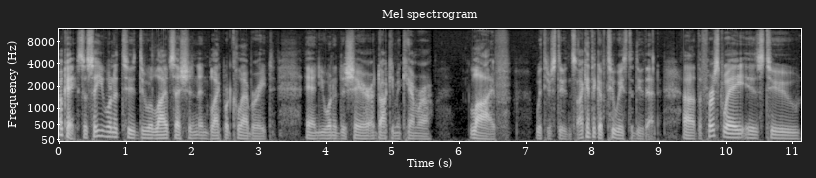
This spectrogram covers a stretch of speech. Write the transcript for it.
Okay, so say you wanted to do a live session in Blackboard Collaborate and you wanted to share a document camera live with your students. I can think of two ways to do that. Uh, the first way is to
